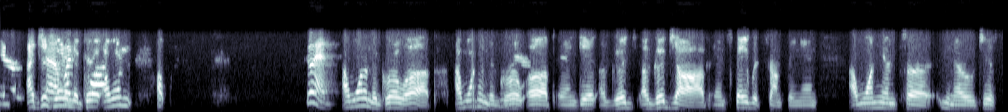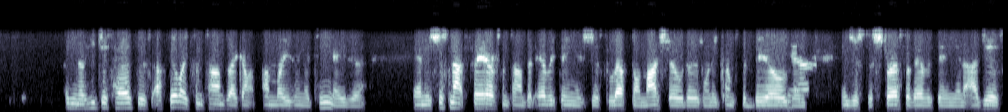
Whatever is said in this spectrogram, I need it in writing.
Like, you know, I just uh, want him to grow. I want, Go ahead. I want him to grow up. I want him to grow up and get a good a good job and stay with something and I want him to, you know, just you know, he just has this I feel like sometimes like I'm, I'm raising a teenager and it's just not fair sometimes that everything is just left on my shoulders when it comes to bills yeah. and and just the stress of everything and I just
